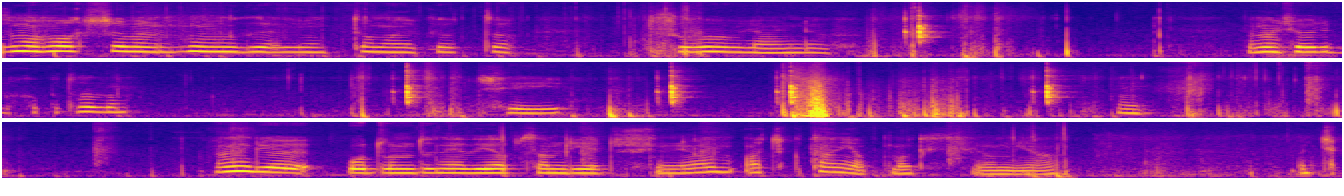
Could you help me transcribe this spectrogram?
Bizim baksa ben tam harekette sıvı bile oynuyor. Hemen şöyle bir kapatalım. Şeyi. Hı. Hangi odundan evi yapsam diye düşünüyorum. Açıktan yapmak istiyorum ya. Açık,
